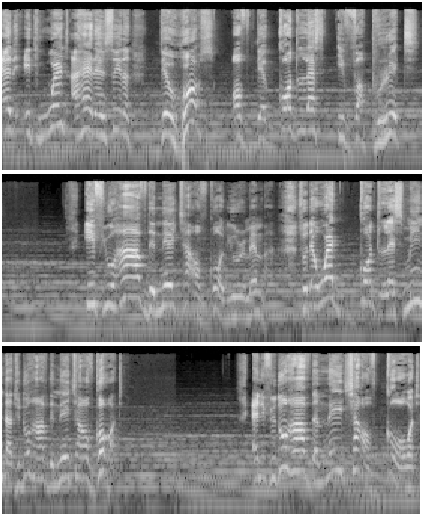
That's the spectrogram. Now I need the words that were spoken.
And it went ahead and said that the hopes of the godless evaporate. If you have the nature of God, you remember. So the word godless means that you don't have the nature of God. And if you don't have the nature of God,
